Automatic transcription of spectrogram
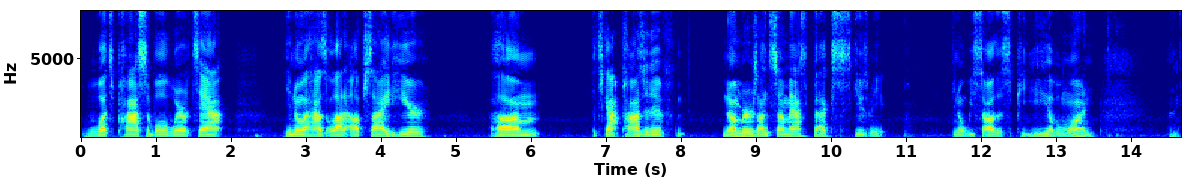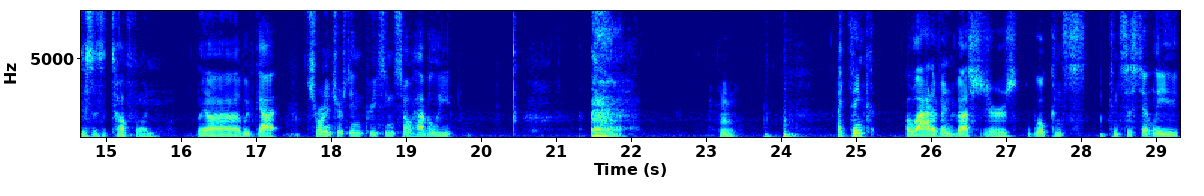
what's possible, where it's at, you know, it has a lot of upside here. Um, it's got positive numbers on some aspects. Excuse me. You know, we saw this PE of a 1. This is a tough one. Uh, we've got short interest increasing so heavily. hmm. I think a lot of investors will cons- consistently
